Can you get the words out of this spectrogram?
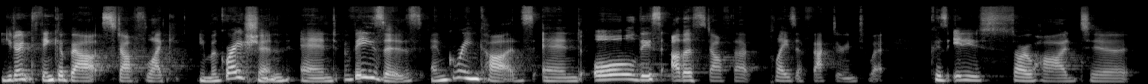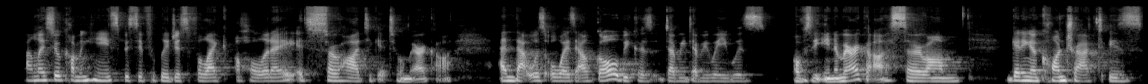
you don't think about stuff like immigration and visas and green cards and all this other stuff that plays a factor into it. Because it is so hard to, unless you're coming here specifically just for like a holiday, it's so hard to get to America. And that was always our goal because WWE was obviously in America. So, um, getting a contract is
